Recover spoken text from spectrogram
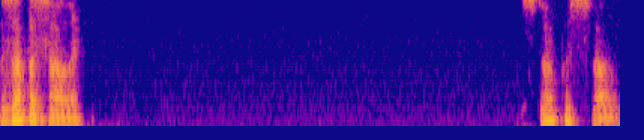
Записали. Записали.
